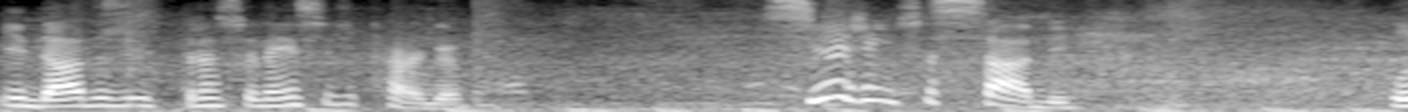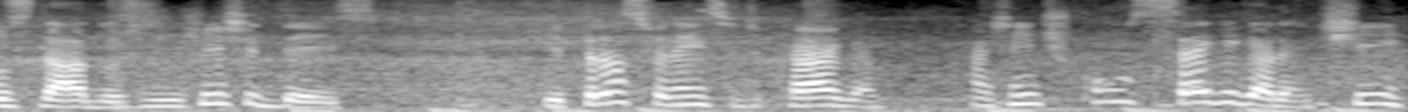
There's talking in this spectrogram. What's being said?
e dados de transferência de carga. Se a gente sabe os dados de rigidez e transferência de carga, a gente consegue garantir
